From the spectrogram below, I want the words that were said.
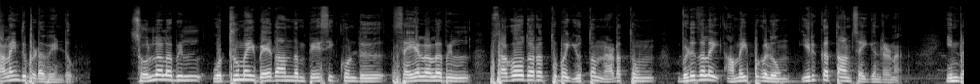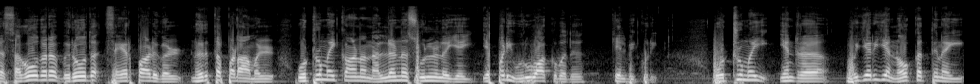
கலைந்துவிட வேண்டும். சொல்லளவில் ஒற்றுமை வேதாந்தம் பேசிக்கொண்டு செயலளவில் சகோதரத்துவ யுத்தம் நடத்தும் விடுதலை அமைப்புகளும் இருக்கத்தான் செய்கின்றன. இந்த சகோதர விரோத செயற்பாடுகள் நிறுத்தப்படாமல் ஒற்றுமைக்கான நல்லெண்ண சூழ்நிலையை எப்படி உருவாக்குவது? கேள்விக்குறி. ஒற்றுமை என்ற உயரிய நோக்கத்தினை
